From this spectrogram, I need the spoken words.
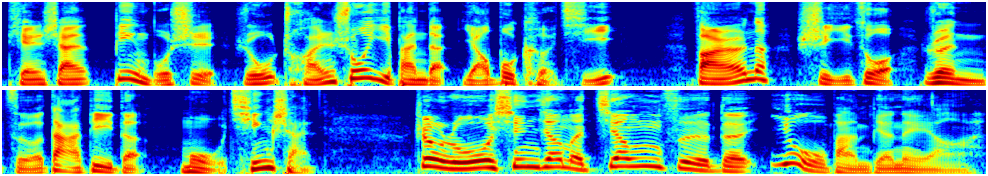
天山并不是如传说一般的遥不可及，反而呢是一座润泽大地的母亲山。正如新疆的江字的右半边那样啊，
